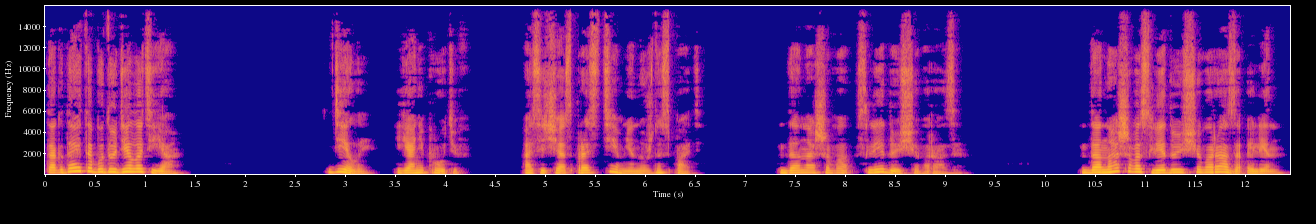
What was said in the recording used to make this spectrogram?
Тогда это буду делать я. Делай, я не против. А сейчас прости, мне нужно спать. До нашего следующего раза. До нашего следующего раза, Элен.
